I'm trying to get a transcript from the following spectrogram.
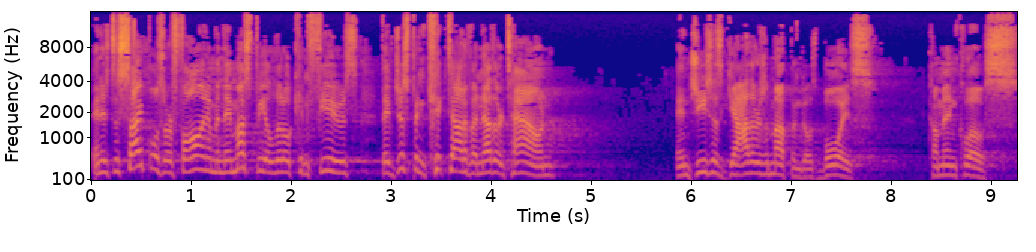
And his disciples are following him, and they must be a little confused. They've just been kicked out of another town. And Jesus gathers them up and goes, Boys, Come in close.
